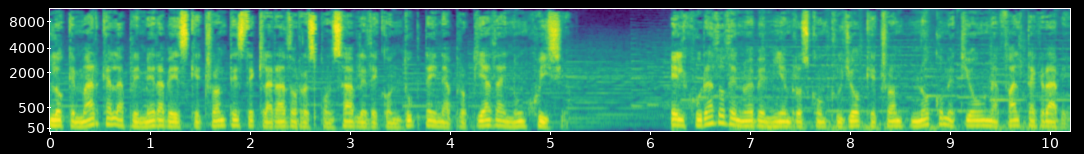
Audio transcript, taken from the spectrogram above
lo que marca la primera vez que Trump es declarado responsable de conducta inapropiada en un juicio. El jurado de nueve miembros concluyó que Trump no cometió una falta grave,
